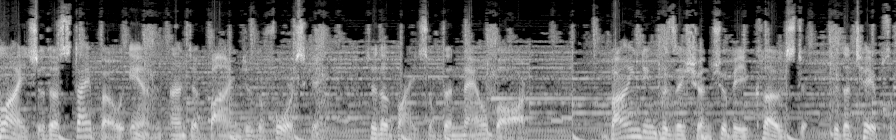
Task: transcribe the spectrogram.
Place the staple in and bind the foreskin to the base of the nail bar. Binding position should be close to the tips of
